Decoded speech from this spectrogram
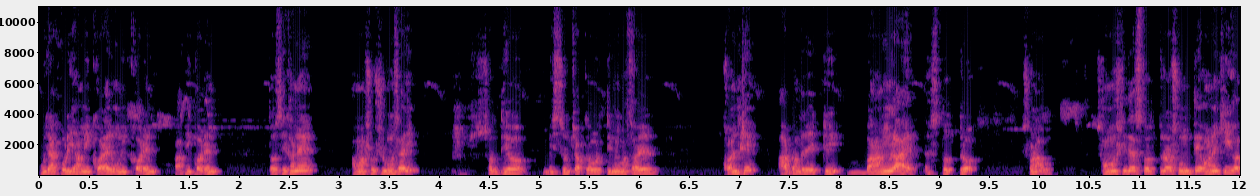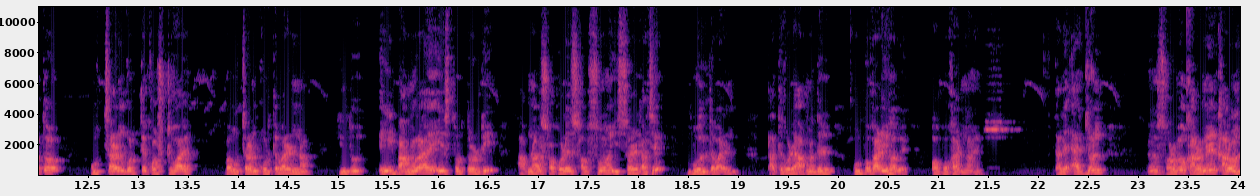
পূজা করি, আমি করাই, উনি করেন, পাপি করেন। তো সেখানে আমার শ্বশুরমশাই শ্রদ্ধেয় বিশ্ব চক্রবর্তী মহাশয়ের কণ্ঠে আপনাদের একটি বাংলায় স্তোত্র শোনাবো। সংস্কৃতের স্তোত্র শুনতে অনেকেই হয়তো উচ্চারণ করতে কষ্ট হয় বা উচ্চারণ করতে পারেন না, কিন্তু এই বাংলায় এই স্তোত্রটি আপনারা সকলে সবসময় ঈশ্বরের কাছে বলতে পারেন। তাতে করে আপনাদের উপকারই হবে, অপকার নয়। তাহলে একজন সর্বকারণের কারণ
